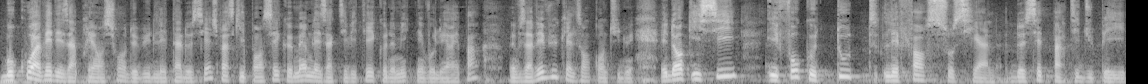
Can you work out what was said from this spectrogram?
Beaucoup avaient des appréhensions au début de l'état de siège parce qu'ils pensaient que même les activités économiques n'évolueraient pas. Mais vous avez vu qu'elles ont continué. Et donc ici, il faut que toutes les forces sociales de cette partie du pays,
